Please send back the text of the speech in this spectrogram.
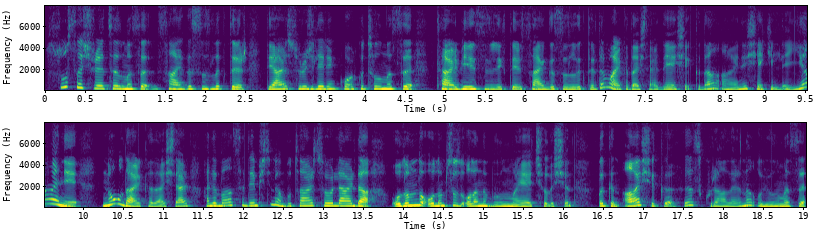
su sıçratılması saygısızlıktır. Diğer sürücülerin korkutulması terbiyesizliktir, saygısızlıktır değil mi arkadaşlar? D şıkkı da aynı şekilde. Yani ne oldu arkadaşlar? Hani bahse demiştim ya bu tarz sorularda olumlu olumsuz olanı bulmaya çalışın. Bakın A şıkkı hız kurallarına uyulması.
